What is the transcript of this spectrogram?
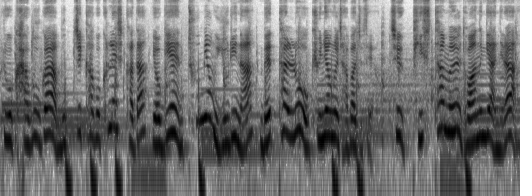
그리고 가구가 묵직하고 클래식하다? 여기엔 투명 유리나 메탈로 균형을 잡아주세요. 즉, 비슷함을 더하는 게 아니라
